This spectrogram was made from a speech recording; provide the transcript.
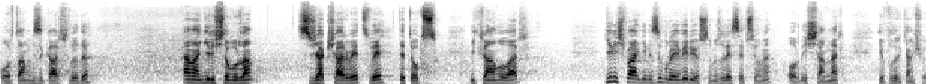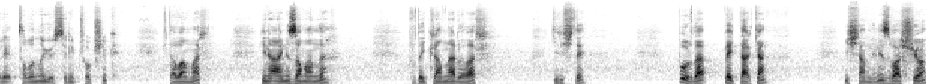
ortam bizi karşıladı. Hemen girişte buradan sıcak şerbet ve detoks ikramı var. Giriş belgenizi buraya veriyorsunuz resepsiyona. Orada işlemler yapılırken şöyle tavanına göstereyim. Çok şık bir tavan var. Yine aynı zamanda burada ikramlar da var girişte. Burada beklerken işlemleriniz başlıyor.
